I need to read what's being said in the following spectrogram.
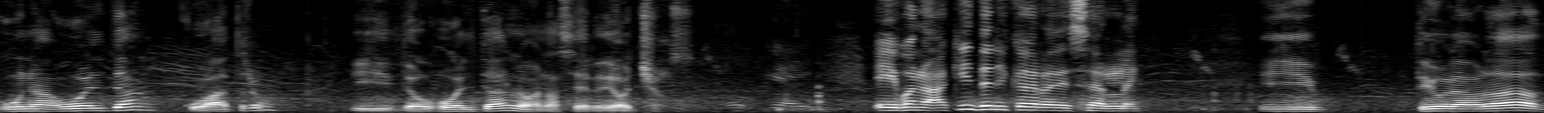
una vuelta, cuatro, y dos vueltas lo van a hacer de ocho. Eh, bueno, ¿a quién tenés que agradecerle? Y digo la verdad,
